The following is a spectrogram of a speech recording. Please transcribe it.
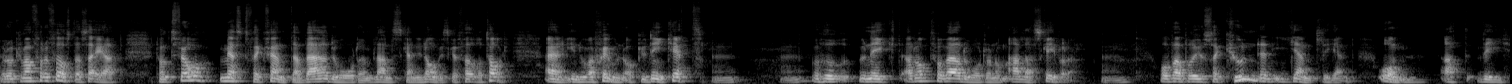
Och då kan man för det första säga att de två mest frekventa värdeorden bland skandinaviska företag är innovation och unikhet. Och hur unikt är de två värdeorden om alla skriver det? Och vad bryr sig kunden egentligen om att vi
